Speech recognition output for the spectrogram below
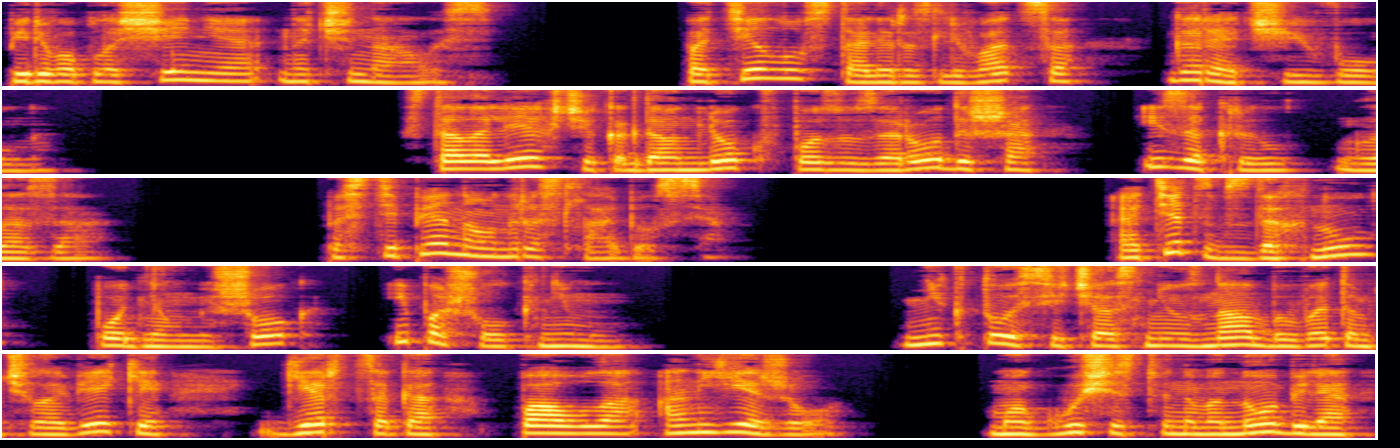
Перевоплощение начиналось. По телу стали разливаться горячие волны. Стало легче, когда он лег в позу зародыша и закрыл глаза. Постепенно он расслабился. Отец вздохнул, поднял мешок и пошел к нему. Никто сейчас не узнал бы в этом человеке герцога Паула Аньежио, могущественного Нобеля,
